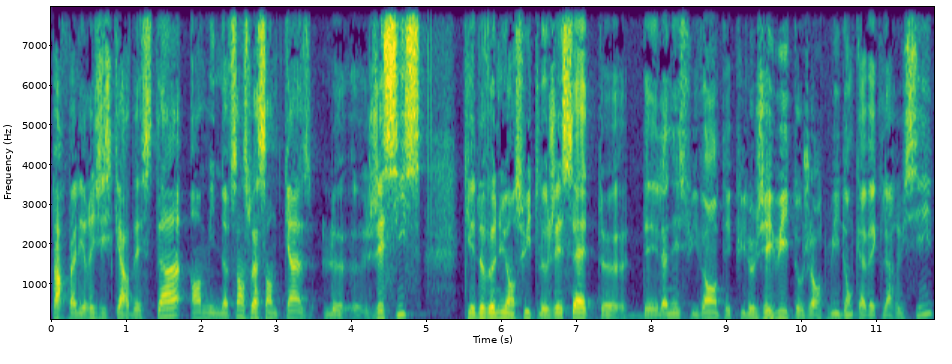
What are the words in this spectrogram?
par Valéry Giscard d'Estaing en 1975 le euh, G6, qui est devenu ensuite le G7 euh, dès l'année suivante, et puis le G8 aujourd'hui, donc avec la Russie,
